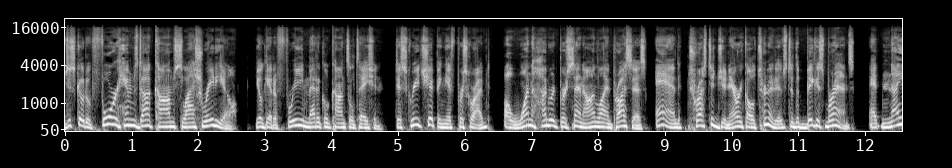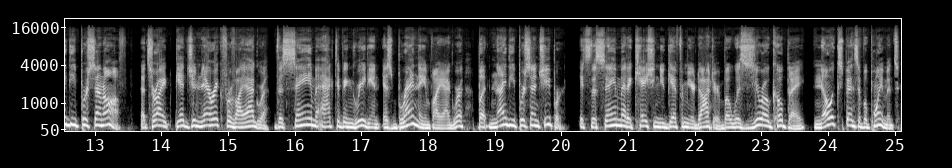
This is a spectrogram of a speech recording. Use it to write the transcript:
Just go to 4hims.com slash radio. You'll get a free medical consultation, discreet shipping if prescribed, a 100% online process, and trusted generic alternatives to the biggest brands at 90% off. That's right, get generic for Viagra, the same active ingredient as brand name Viagra, but 90% cheaper. It's the same medication you get from your doctor, but with zero copay, no expensive appointments,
